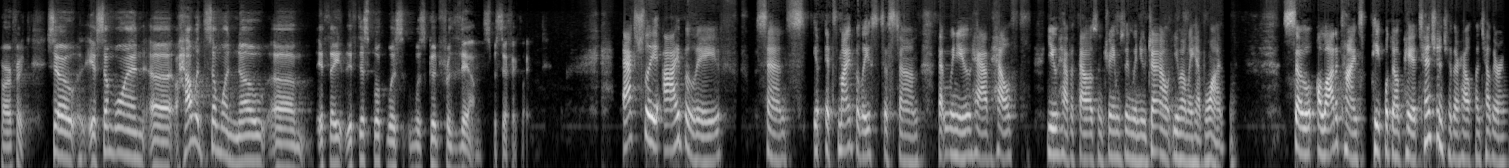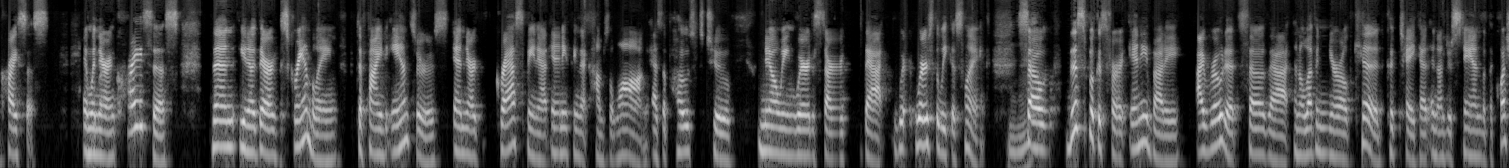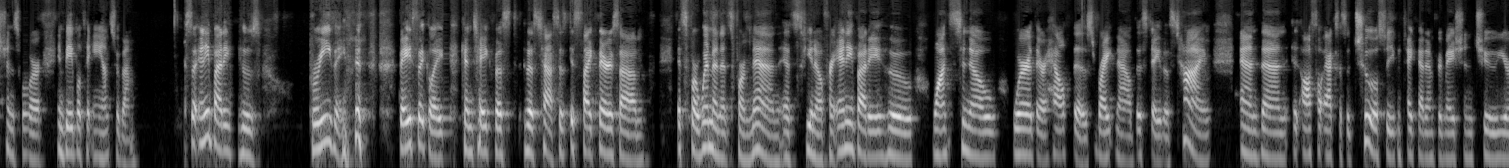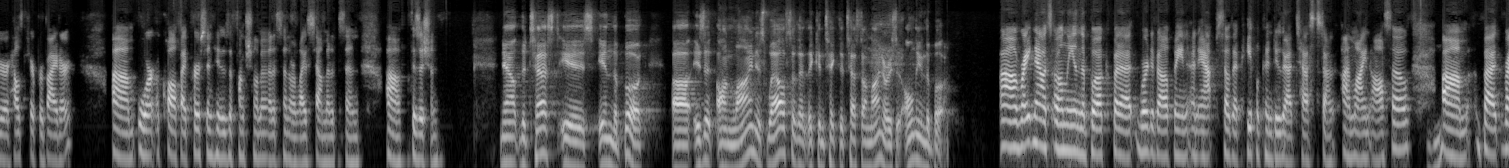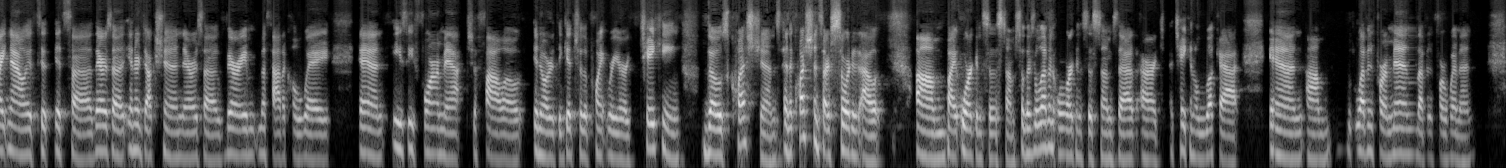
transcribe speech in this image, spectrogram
Perfect. So, if someone, uh, how would someone know um, if they if this book was was good for them specifically? Actually, I believe, since it's my belief system, that when you have health, you have a thousand dreams, and when you don't, you only have one. So, a lot of times, people don't pay attention to their health until they're in crisis, and when they're in crisis, then you know they're scrambling to find answers and they're grasping at anything that comes along as opposed to knowing where to start that where, where's the weakest link? Mm-hmm. so this book is for anybody. I wrote it so that an 11 year old kid could take it and understand what the questions were and be able to answer them. So anybody who's breathing basically can take this this test. It's, it's like there's um it's for women it's for men. It's you know for anybody who wants to know where their health is right now this day this time. And then it also acts as a tool so you can take that information to your healthcare provider um, or a qualified person who's a functional medicine or lifestyle medicine uh, physician. Now the test is in the book. Uh, is it online as well so that they can take the test online or is it only in the book uh, right now, it's only in the book, but uh, we're developing an app so that people can do that test on, online also. Mm-hmm. Um, but right now, it's it, it's uh, there's an introduction. There's a very methodical way and easy format to follow in order to get to the point where you're taking those questions and the questions are sorted out um, by organ system so there's 11 organ systems that are t- taken a look at and um, 11 for men 11 for women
